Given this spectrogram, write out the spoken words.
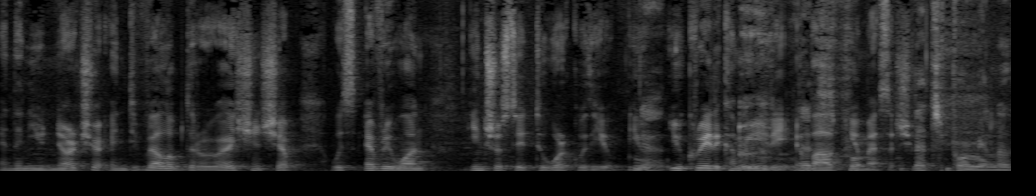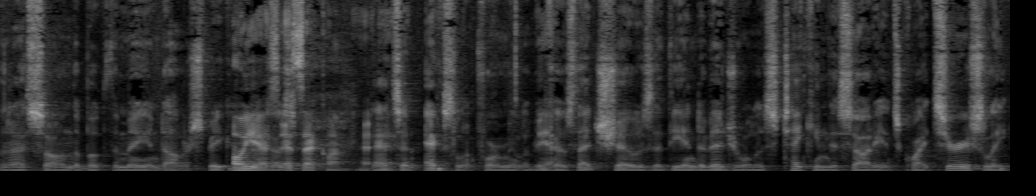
and then you nurture and develop the relationship with everyone interested to work with you. You, Yeah. you create a community about for- your message. That's a formula that I saw in the book, The Million Dollar Speaker. Oh yes, because that's an excellent formula because that shows that the individual is taking this audience quite seriously,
